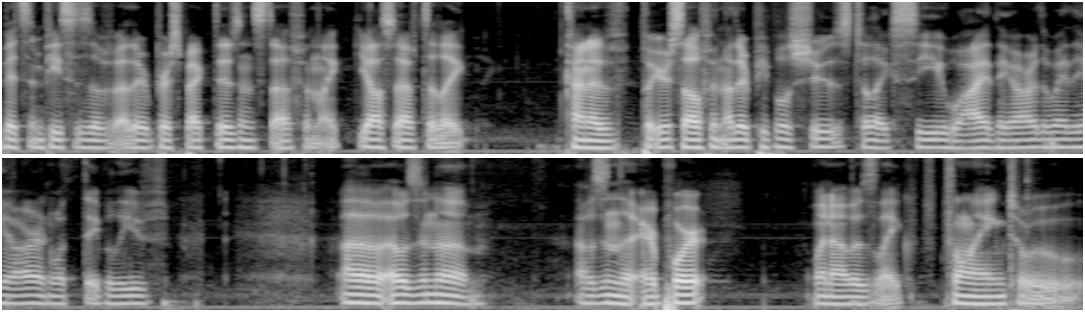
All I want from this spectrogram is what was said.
bits and pieces of other perspectives and stuff, and like you also have to like kind of put yourself in other people's shoes to like see why they are the way they are and what they believe. Uh, I was in a, I was in the airport when I was like flying to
